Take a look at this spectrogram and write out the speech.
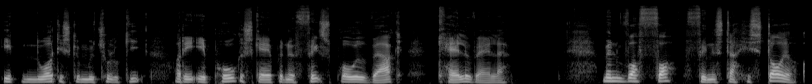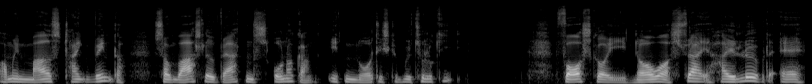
i den nordiske mytologi og det epokeskabende finsksprogede værk Kalevala. Men hvorfor findes der historier om en meget streng vinter, som varslede verdens undergang i den nordiske mytologi? Forskere i Norge og Sverige har i løbet af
